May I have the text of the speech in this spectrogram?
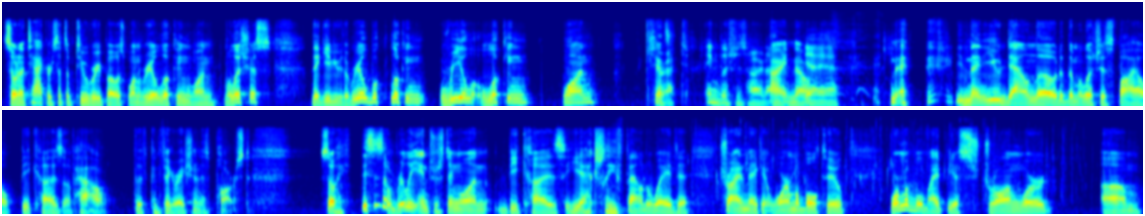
So an attacker sets up two repos, one real looking, one malicious. They give you the real looking, real looking one. Correct. English is hard. I know. Yeah, yeah. and then you download the malicious file because of how the configuration is parsed. So this is a really interesting one because he actually found a way to try and make it wormable too. Wormable might be a strong word, um,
